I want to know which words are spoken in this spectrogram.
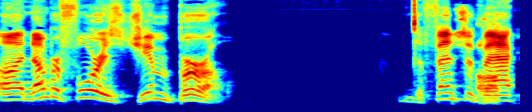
Uh, number four is Jim Burrow, defensive Oh. back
